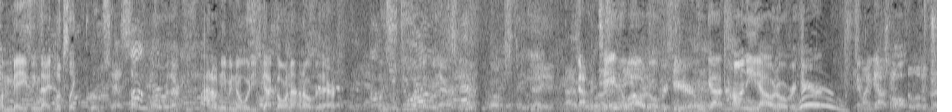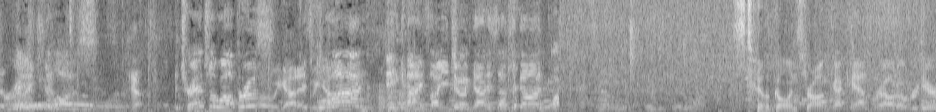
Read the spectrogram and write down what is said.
amazing night. Looks like Bruce has something over there. I don't even know what he's got going on over there. What is he doing over there? We got potato out over here. We got honey out over here. And we got all the tarantulas. Yeah. The tarantula well, Bruce. Oh, we got it. It's we full on. Hey guys, how you doing, guys? How's it going? Still going strong. Got Casper out over here.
